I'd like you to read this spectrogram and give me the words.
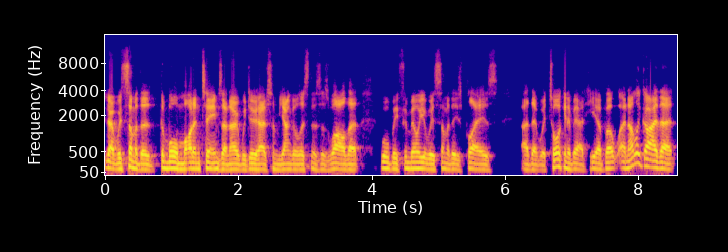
you know, with some of the the more modern teams. I know we do have some younger listeners as well that will be familiar with some of these players uh, that we're talking about here. But another guy that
